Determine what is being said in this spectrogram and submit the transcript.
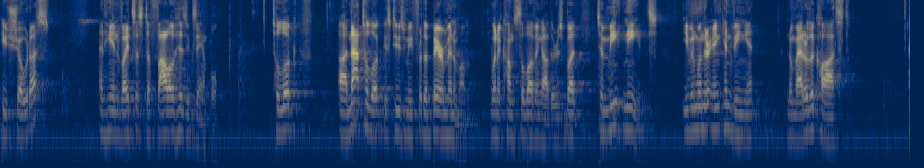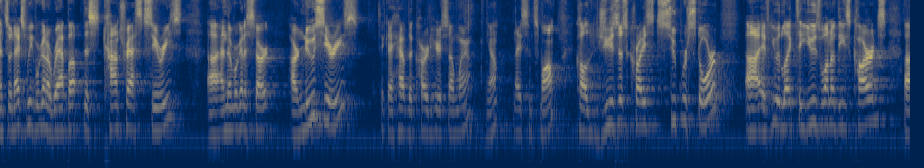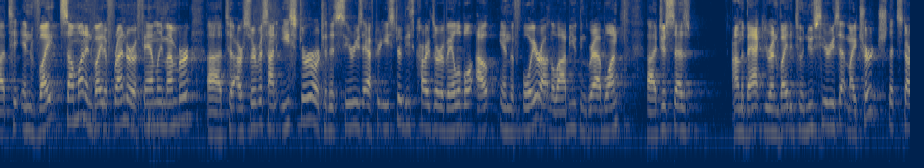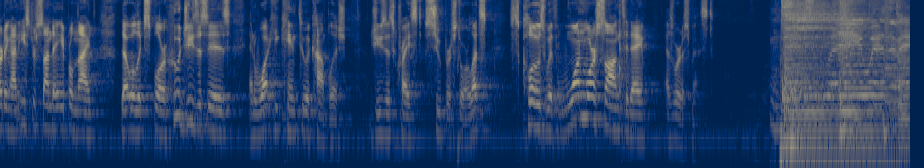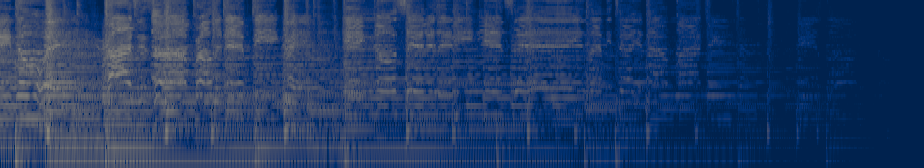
He showed us, and He invites us to follow His example. To look, uh, not to look, excuse me, for the bare minimum when it comes to loving others, but to meet needs, even when they're inconvenient, no matter the cost. And so next week, we're going to wrap up this contrast series, uh, and then we're going to start our new series I think I have the card here somewhere. Yeah, nice and small. Called Jesus Christ Superstar. Uh, if you would like to use one of these cards uh, to invite someone, invite a friend or a family member uh, to our service on Easter or to this series after Easter, these cards are available out in the foyer, out in the lobby. You can grab one. Uh, it just says on the back, you're invited to a new series at my church that's starting on Easter Sunday, April 9th, that will explore who Jesus is and what he came to accomplish. Jesus Christ Superstar. Let's close with one more song today as we're dismissed.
